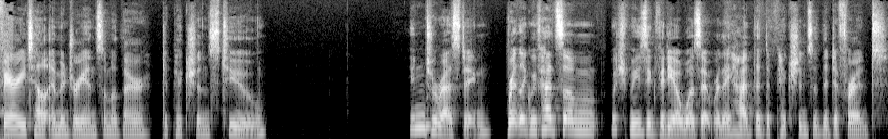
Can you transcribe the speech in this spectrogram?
fairy tale imagery in some of their depictions too. Interesting. Right, like we've had some which music video was it where they had the depictions of the different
